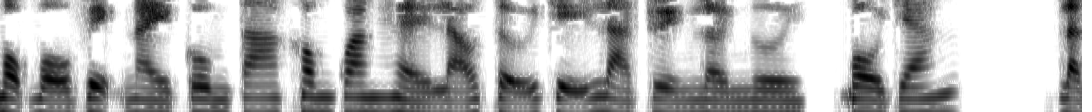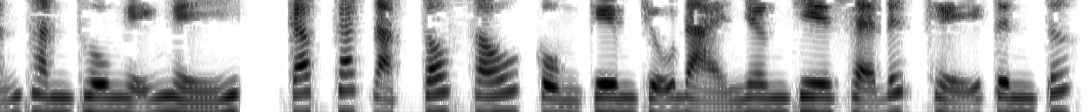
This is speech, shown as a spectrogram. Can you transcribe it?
một bộ việc này cùng ta không quan hệ lão tử chỉ là truyền lời người, bồ dáng. Lãnh thanh thu nghĩ nghĩ, Cấp các đặt tốt xấu cùng kim chủ đại nhân chia sẻ đích khỉ tin tức,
